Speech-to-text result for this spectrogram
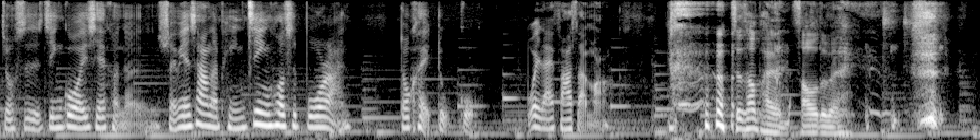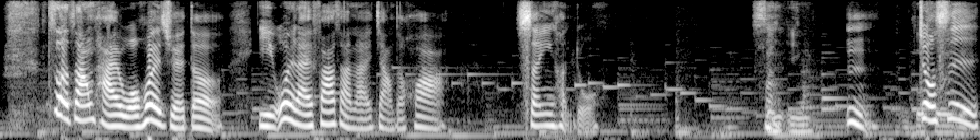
就是经过一些可能水面上的平静或是波澜，都可以度过。未来发展吗？这张牌很糟，对不对？这张牌我会觉得，以未来发展来讲的话，声音很多，声音，嗯，就是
